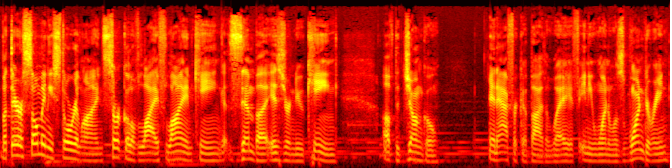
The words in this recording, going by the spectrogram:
But there are so many storylines Circle of Life, Lion King, Simba is your new king of the jungle in Africa, by the way, if anyone was wondering.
